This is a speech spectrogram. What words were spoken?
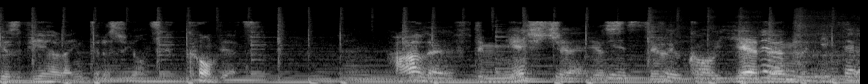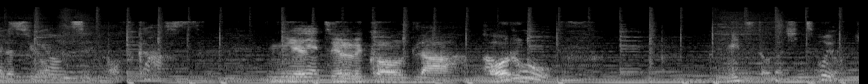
jest wiele interesujących kobiet. Ale w tym mieście jest, tylko jeden interesujący podcast. Nie tylko dla orłów. Nic dodać, nic ująć.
